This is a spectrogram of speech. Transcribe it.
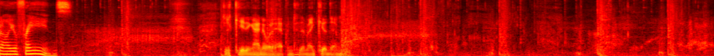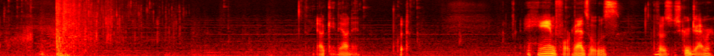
To all your friends? Just kidding, I know what happened to them. I killed them. Okay, they all did. Good. A hand fork, that's what was. That was a screwdriver.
